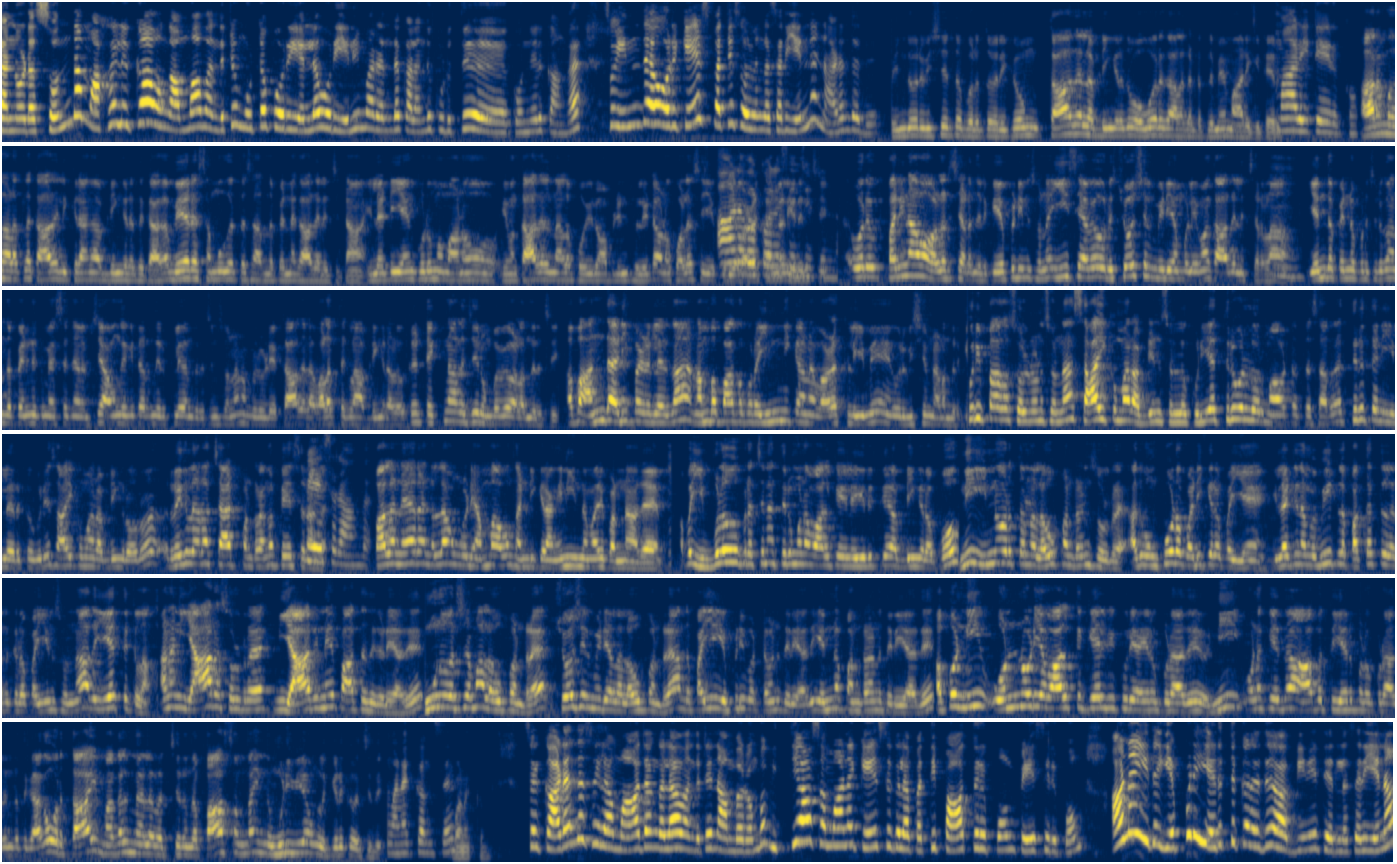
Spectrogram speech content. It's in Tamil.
தன்னோட சொந்த மகளுக்கு அவங்க அம்மா வந்துட்டு முட்டை பொரியல்ல ஒரு எலி மருந்தை கலந்து கொடுத்து கொன்னிருக்காங்க ஸோ இந்த ஒரு கேஸ் பத்தி சொல்லுங்க சார். என்ன நடந்தது? இந்த ஒரு விஷயத்தை பொறுத்த வரைக்கும் காதல் அப்படிங்கிறது ஒவ்வொரு காலகட்டத்திலுமே மாறிக்கிட்டே இருக்கும். மாறிட்டே இருக்கும். ஆரம்ப காலத்துல காதலிக்கிறாங்க அப்படிங்கிறதுக்காக வேற சமூகத்தை சார்ந்த பெண்ணை காதலிச்சுட்டான். இல்லாட்டி என் குடும்பமானோ இவன் காதல்னால போயிடும் அப்படின்னு சொல்லிட்டு அவனை கொலை செய்யக்கூடிய வழக்கங்கள் இருந்துச்சு. ஒரு பரிணாம வளர்ச்சி அடைஞ்சிருக்கு. எப்படின்னு சொன்னா ஈஸியாவே ஒரு சோஷியல் மீடியா மூலியமா காதலிச்சிடலாம். எந்த பெண்ணை பிடிச்சிருக்கோ அந்த பெண்ணுக்கு மெசேஜ் அனுப்பிச்சு அவங்க கிட்ட இருந்து ரிப்ளை வந்துருச்சுன்னு சொன்னா நம்மளுடைய காதலை வளர்த்துக்கலாம் அப்படிங்கிற அளவுக்கு டெக்னாலஜி ரொம்பவே வளர்ந்துருச்சு. அப்ப அந்த அடிப்படையில தான் நம்ம பார்க்க போற இன்னைக்கான வழக்குலயுமே ஒரு விஷயம் நடந்திருக்கு. குறிப்பாக சொல்லணும்னு சொன்னா சாய்குமார் அப்படின்னு சொல்லக்கூடிய திருவள்ளூர் மாவட்டத்தை சார்ந்த திருத்தணியில இருக்கக்கூடிய சாய்குமார் அப்படிங்கிறவரோ ரெகுலரா சாட் பண்றாங்க பேசுறாங்க. பல நேரங்கள்ல அவங்களுடைய அம்மாவும் கண்டிக்கிறாங்க நீ இந்த மாதிரி பண்ணாத. அப்ப இவ்வளவு பிரச்சனை திருமண வாழ்க்கையில இருக்கு அப்படிங்கிறப்போ நீ இன்னொருத்தனை லவ் பண்றேன்னு சொல்ற. அது உன் கூட படிக்கிற பையன் இல்லாட்டி நம்ம வீட்ல பக்கத்துல இருக்கிற பையன் சொன்னா அதை ஏத்துக்கலாம். ஆனா நீ யார சொல்ற? நீ யாருன்னே பார்த்தது கிடையாது. மூணு வருஷமா லவ் பண்ற சோஷியல் மீடியால லவ் பண்ற அந்த பையன் எப்படிப்பட்டவன்னு தெரியாது என்ன பண்றான்னு தெரியாது. அப்போ நீ உன்னுடைய வாழ்க்கை கேள்விக்குறி ஆயிடக்கூடாது. நீ உனக்கு எதாவது ஆபத்து ஏற்படக்கூடாதுன்றதுக்காக ஒரு தாய் மகள் மேல வச்சிருந்த பாசம் தான் இந்த முடிவையே உங்களுக்கு எடுக்க வச்சது. வணக்கம் சார் வணக்கம். சார் கடந்த சில மாதங்களா வந்துட்டு நம்ம ரொம்ப வித்தியாசமான கேஸுகளை பத்தி பார்த்திருப்போம் பேசியிருப்போம். ஆனா இதை எப்படி எடுத்துக்கிறது அப்படின்னே தெரியல சார் ஏன்னா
